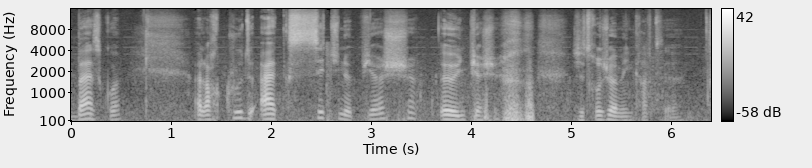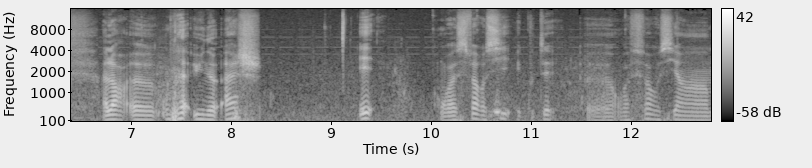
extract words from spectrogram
bases quoi. Alors, Cloud Axe, c'est une pioche. Euh, une pioche. J'ai trop joué à Minecraft. euh. Alors, euh, on a une hache. Et on va se faire aussi, écoutez, euh, on va se faire aussi un,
